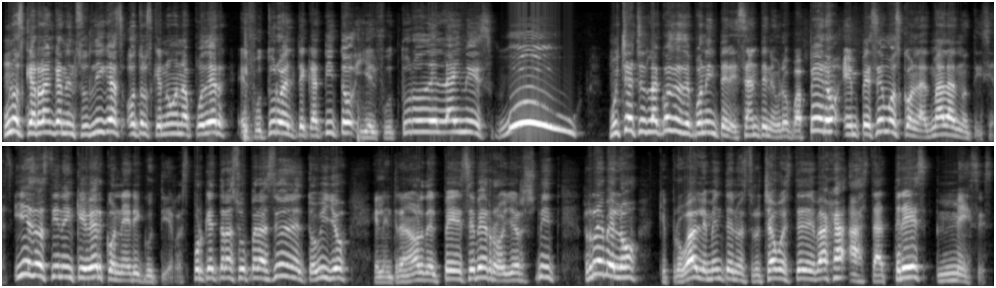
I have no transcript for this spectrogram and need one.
Unos que arrancan en sus ligas, otros que no van a poder. El futuro del Tecatito y el futuro del Laines. ¡Woo! Muchachos, la cosa se pone interesante en Europa, pero empecemos con las malas noticias. Y esas tienen que ver con Eric Gutiérrez, porque tras su operación en el tobillo, el entrenador del PSB, Roger Smith, reveló que probablemente nuestro chavo esté de baja hasta tres meses.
